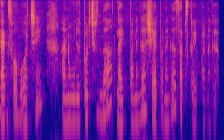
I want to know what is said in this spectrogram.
தேங்க்ஸ் ஃபார் வாட்சிங் அண்ட் உங்களுக்கு பிடிச்சிருந்தா லைக் பண்ணுங்கள் ஷேர் பண்ணுங்கள் சப்ஸ்கிரைப் பண்ணுங்கள்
